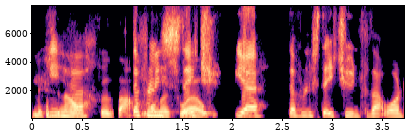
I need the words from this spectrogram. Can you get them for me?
listen Yeah, out for that definitely one as well. tu- yeah definitely stay tuned for that one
